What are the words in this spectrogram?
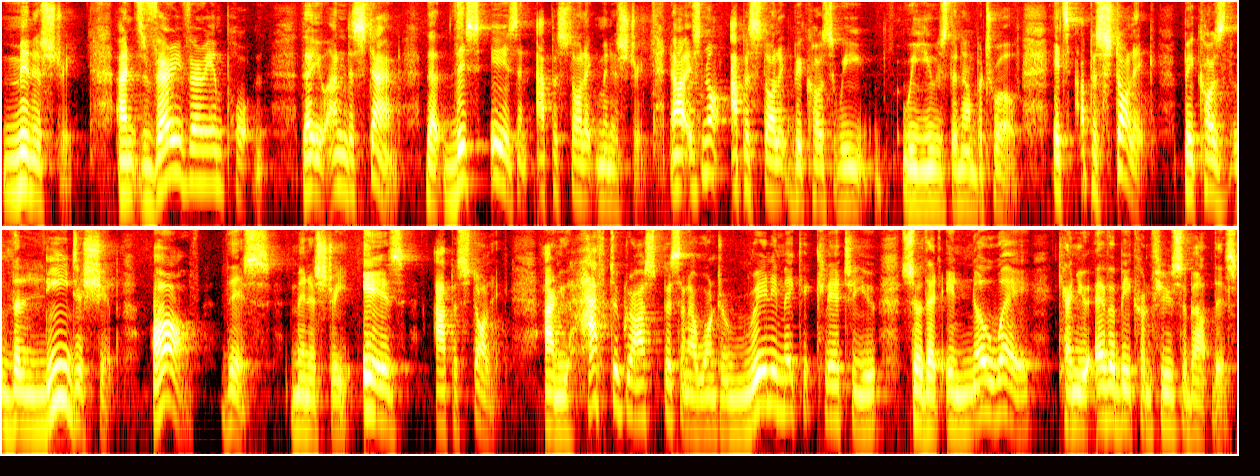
ministry. And it's very, very important that you understand that this is an apostolic ministry. Now, it's not apostolic because we, we use the number 12, it's apostolic because the leadership of this ministry is apostolic. And you have to grasp this, and I want to really make it clear to you so that in no way can you ever be confused about this.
